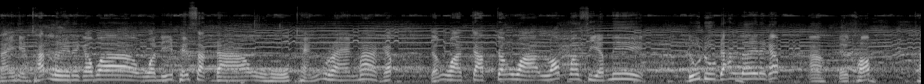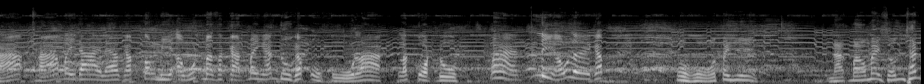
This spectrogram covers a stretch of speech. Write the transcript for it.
นายเห็นชัดเลยนะครับว่าวันนี้เพชรศักดาโอ้โหแข็งแรงมากครับ จังหวะจับจังหวะล็อกมาเสียบนี่ ดูดูดันเลยนะครับอะเดอะคอปช้าช้าไม่ได้แล้วครับ ต้องมีอาวุธมาสกัดไม่งั้นดูครับโอ้โหลากแล้วกดดูมาเหนียวเลยครับ โอ้โหตีหนักเบาไม่สนชั้น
